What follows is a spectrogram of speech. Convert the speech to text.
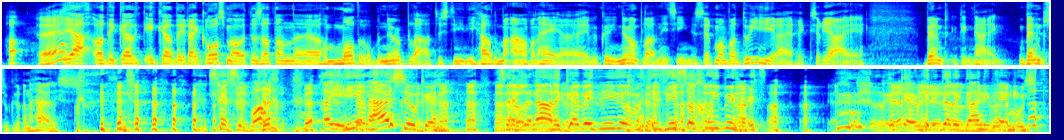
Ah? Ja, want ik had, ik had ik rijd crossmode. Er zat dan uh, modder op een nummerplaat. Dus die, die houden me aan van, hé, hey, uh, we kunnen die nummerplaat niet zien. Dus zeg maar, wat doe je hier eigenlijk? Ik zeg, ja, ben op, ik denk, nou, ik ben op zoek naar een huis. Zegt ze, wat? Ga je hier een huis zoeken? Zegt ze, nou, dat kan je beter niet doen, want dit is niet zo'n goede buurt. Oké, okay, weet ik dat ik daar niet heen moest.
